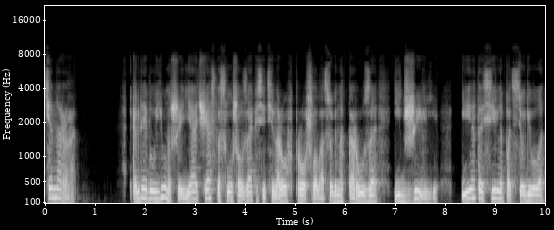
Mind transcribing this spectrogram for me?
Тенора. Когда я был юношей, я часто слушал записи теноров прошлого, особенно Каруза и Джильи, и это сильно подстегивало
